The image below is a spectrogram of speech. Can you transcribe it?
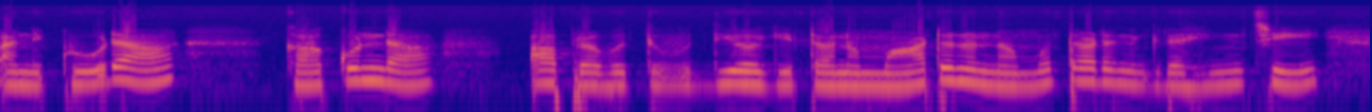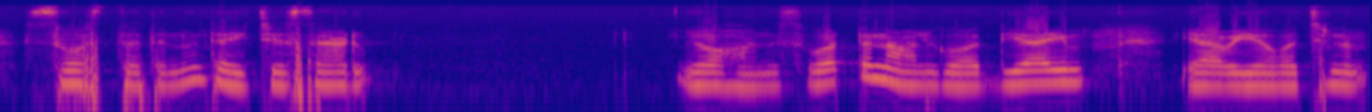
అని కూడా కాకుండా ఆ ప్రభుత్వ ఉద్యోగి తన మాటను నమ్ముతాడని గ్రహించి స్వస్థతను దయచేశాడు. యోహాను స్వార్త నాలుగో అధ్యాయం యాభై వచనం.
